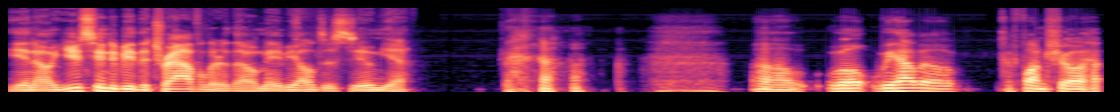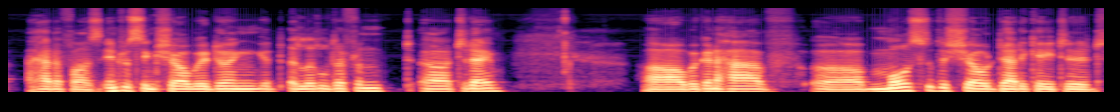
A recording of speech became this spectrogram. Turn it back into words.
you know, you seem to be the traveler, though. Maybe I'll just zoom you. uh, well, we have a, a, fun show ahead of us. Interesting show. We're doing it a little different uh, today. Uh, we're going to have uh, most of the show dedicated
